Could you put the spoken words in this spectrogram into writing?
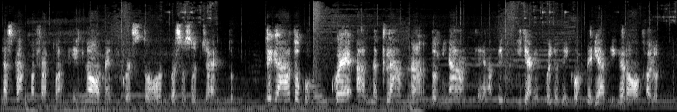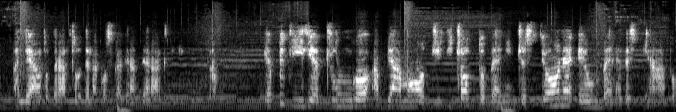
La stampa ha fatto anche il nome di questo, di questo soggetto, legato comunque al clan dominante a Petilia, che è quello dei Comperiati Garofalo, alleato peraltro della Cosca Grande Aracri di Cudro. E a Petilia, aggiungo, abbiamo oggi 18 beni in gestione e un bene destinato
